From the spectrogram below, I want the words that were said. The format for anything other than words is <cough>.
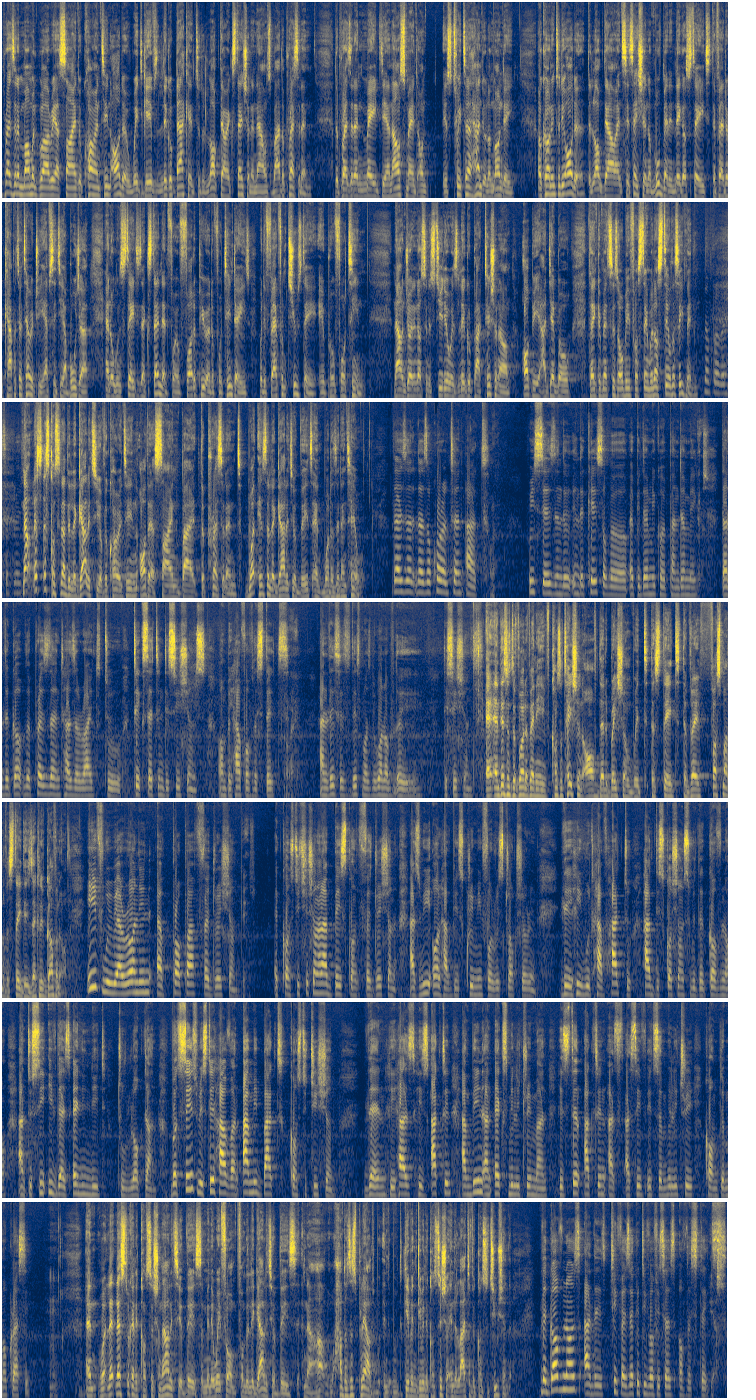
President Muhammadu Buhari has signed a quarantine order which gives legal backing to the lockdown extension announced by the president. The president made the announcement on his Twitter handle on Monday. According to the order, the lockdown and cessation of movement in Lagos State, the Federal Capital Territory, FCT Abuja, and Ogun State is extended for a further period of 14 days with effect from Tuesday, April 14. Now joining us in the studio is legal practitioner Obi Ajegbo. Thank you, Mrs. Obi, for staying with us still this evening. No problem, it's a pleasure. Now let's let's consider the legality of the quarantine order signed by the president. What is the legality of this, and what does it entail? There's a there's a quarantine act, which says in the in the case of an epidemic or a pandemic. Yes. That the, the president has a right to take certain decisions on behalf of the states. Right. And this is this must be one of the decisions. And, and, this is the vote of any consultation of deliberation with the state, the very first man of the state, the executive governor. If we were running a proper federation, yes. a constitutional based federation, as we all have been screaming for restructuring, they, he would have had to have discussions with the governor and to see if there's any need to lock down. But since we still have an army-backed constitution, then he has he's acting and being an ex-military man he's still acting as as if it's a military cum democracy. Hmm. And well, let, us look at the constitutionality of this i mean away from from the legality of this. Now how, how does this play out in, given given the constitution in the light of the constitution? The governors are the chief executive officers of the states yes.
